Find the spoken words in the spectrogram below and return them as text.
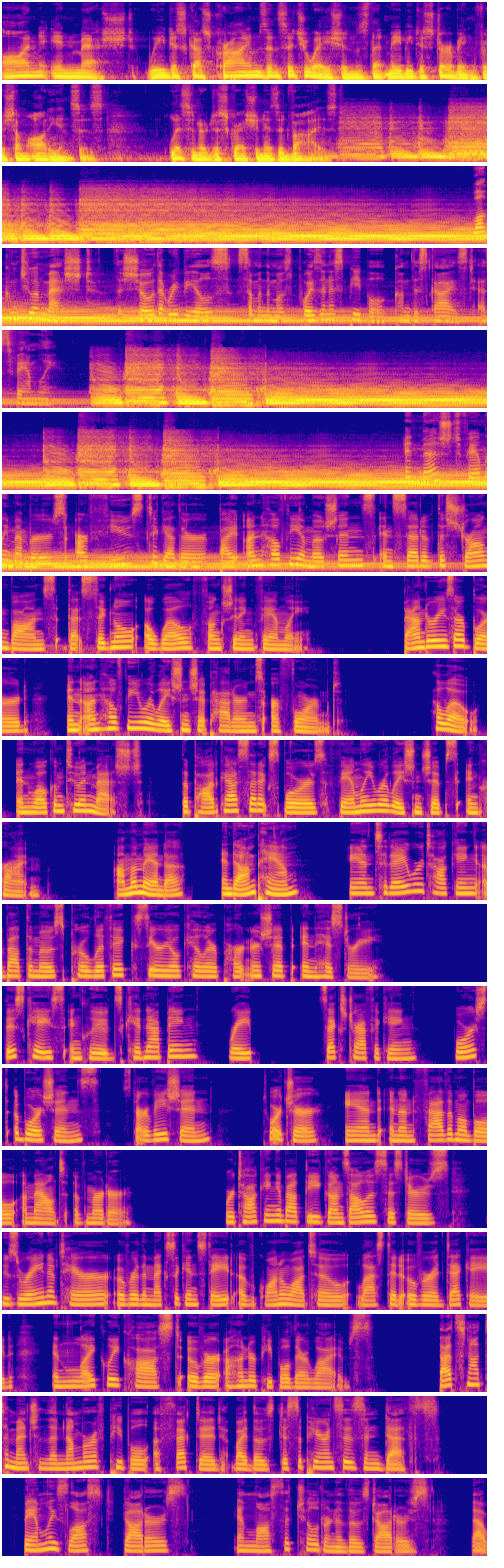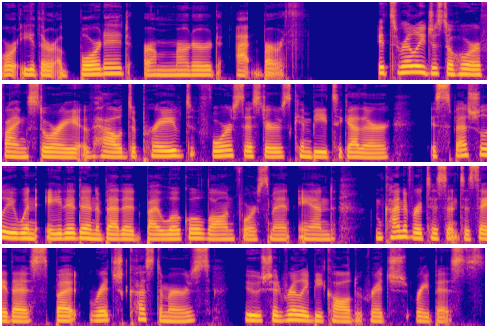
On Enmeshed, we discuss crimes and situations that may be disturbing for some audiences. Listener discretion is advised. Welcome to Enmeshed, the show that reveals some of the most poisonous people come disguised as family. Enmeshed family members are fused together by unhealthy emotions instead of the strong bonds that signal a well functioning family. Boundaries are blurred and unhealthy relationship patterns are formed. Hello, and welcome to Enmeshed, the podcast that explores family relationships and crime. I'm Amanda. And I'm Pam. And today we're talking about the most prolific serial killer partnership in history this case includes kidnapping, rape, sex trafficking, forced abortions, starvation, torture, and an unfathomable amount of murder. We're talking about the Gonzalez sisters, whose reign of terror over the Mexican state of Guanajuato lasted over a decade and likely cost over a 100 people their lives. That's not to mention the number of people affected by those disappearances and deaths. Families lost daughters and lost the children of those daughters that were either aborted or murdered at birth. It's really just a horrifying story of how depraved four sisters can be together, especially when aided and abetted by local law enforcement and, I'm kind of reticent to say this, but rich customers who should really be called rich rapists.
